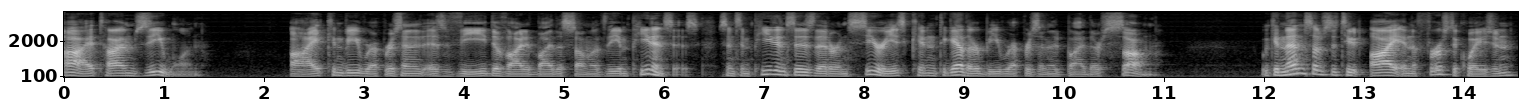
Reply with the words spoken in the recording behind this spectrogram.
I times Z1. I can be represented as V divided by the sum of the impedances, since impedances that are in series can together be represented by their sum. We can then substitute I in the first equation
